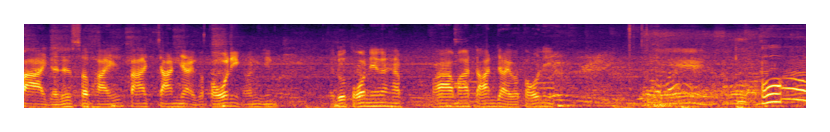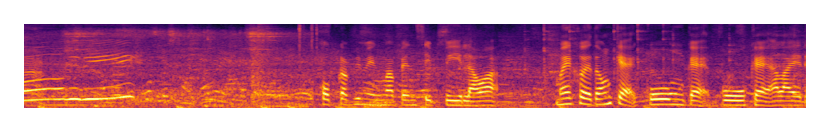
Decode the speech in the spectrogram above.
ปลาอีกเดี๋ยวจะเซอร์ไพรส์ปลาจานใหญ่กว่าโต๊ะนี่จริงๆแต่ดูโต๊ะนี้นะครับ ปลามาจานใหญ่กว่าโต๊ะนี่นี่โอ้พี่พีคบกับพี่เมงมาเป็นสิบปีแล้วอะไม่เคยต้องแกะกุ้ง แกะปูแกะอะไรใ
